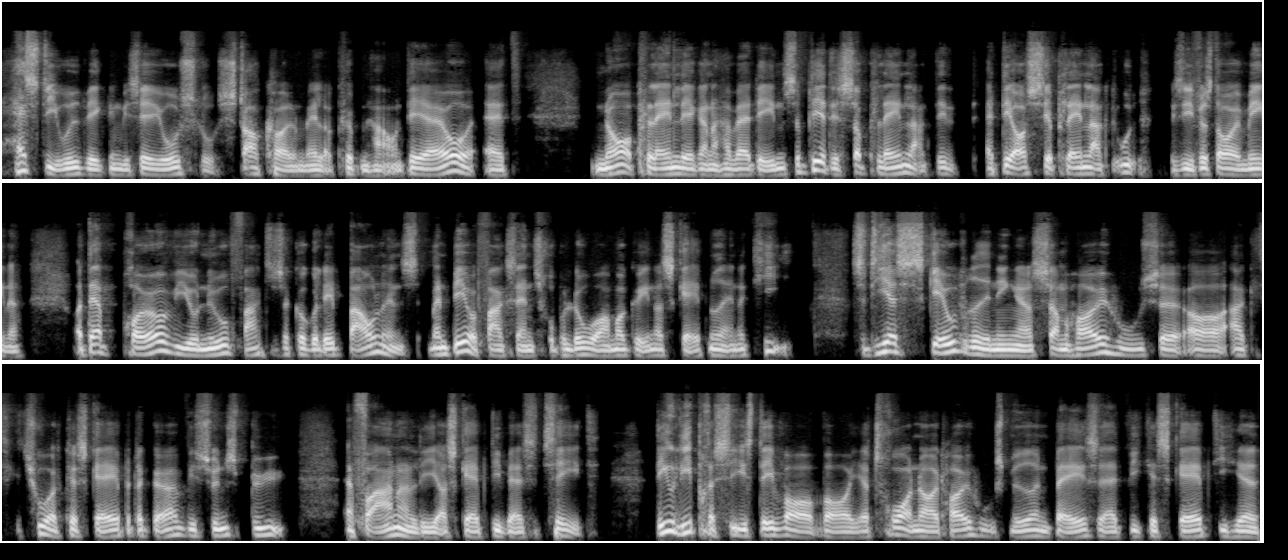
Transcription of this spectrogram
hastige udvikling, vi ser i Oslo, Stockholm eller København, det er jo, at når planlæggerne har været inde, så bliver det så planlagt, at det også ser planlagt ud, hvis I forstår, hvad jeg mener. Og der prøver vi jo nu faktisk at gå lidt baglæns. Man beder jo faktisk antropologer om at gå ind og skabe noget anarki. Så de her skævvridninger, som højhuse og arkitektur kan skabe, der gør, at vi synes, by er foranderlig og skaber diversitet, det er jo lige præcis det, hvor, hvor jeg tror, når et højhus møder en base, at vi kan skabe de her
